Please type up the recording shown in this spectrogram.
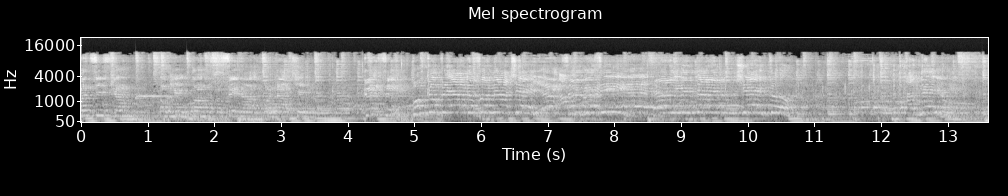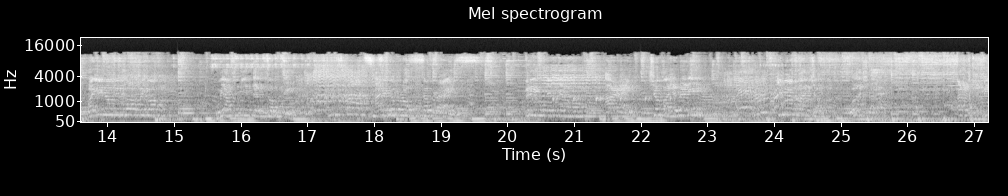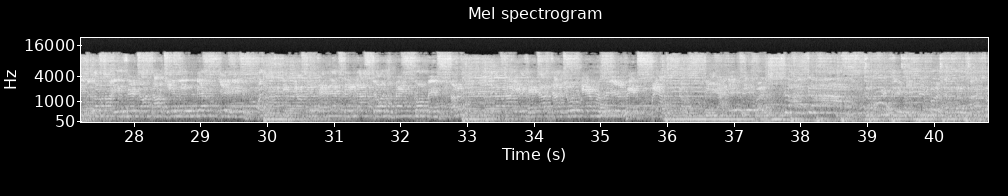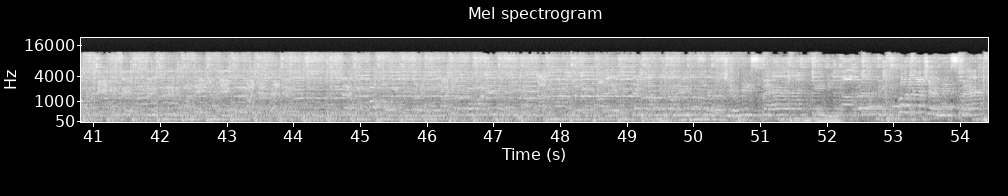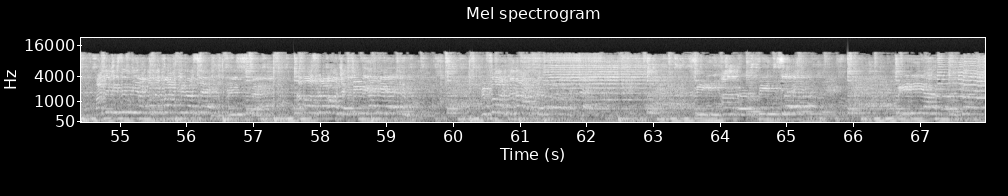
Franziska. Ok, qua stasera Fornace. Grazie. Buon we have to give them something. Gli spazi! I need a pro surprise. Primo che chiama. Alright. Chumba, you ready?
